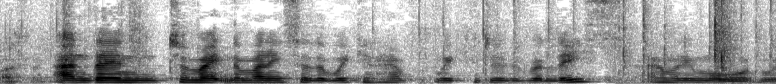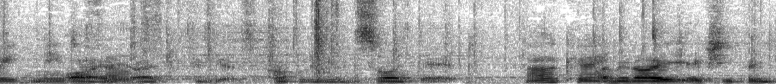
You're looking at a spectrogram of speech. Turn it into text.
I think. And then to make the money so that we can have we can do the release, how many more would we need to I, sell? I think that's probably inside that. Okay. I mean, I actually think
